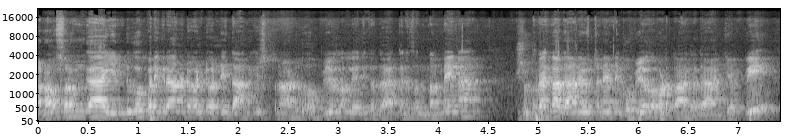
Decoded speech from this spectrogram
అనవసరంగా ఎందుకో పనికిరానటువంటివన్నీ దానికి ఇస్తున్నాడు. ఉపయోగం లేదు కదా. కనీసం నన్నైనా శుభ్రంగా దానం ఇస్తే నేను నీకు ఉపయోగపడతాను కదా అని చెప్పి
